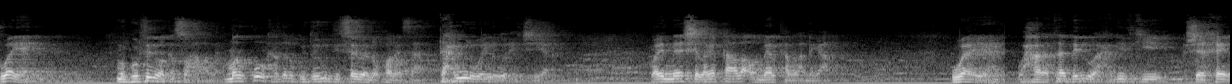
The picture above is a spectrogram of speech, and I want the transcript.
waayahay maguurtadii waan ka soo hadalnay manquulka haddana guddoomidiisa bay noqonaysaa. Taxwiil waa in la wareejiyaa. Waa in meeshii laga qaada oo meel kale la dhigaa. Waayahay waxaana taa daliil waa xadiidkii sheekheyn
